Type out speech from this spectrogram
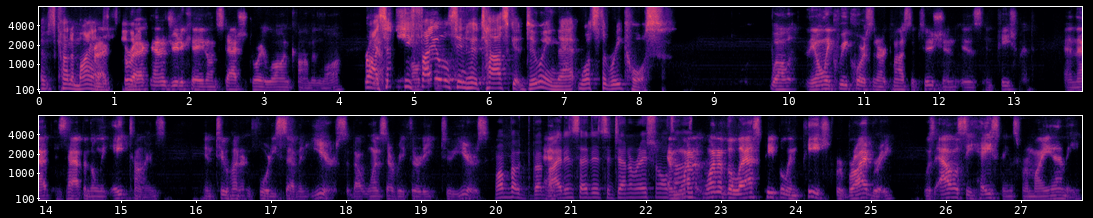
It was kind of my Correct, understanding. correct, and adjudicate on statutory law and common law. Right. Yeah. So if she Okay. fails in her task at doing that. What's the recourse? Well, the only recourse in our Constitution is impeachment, and that has happened only eight times in 247 years, about once every 32 years. Well, but, but And- Biden said it's a generational And time. one, one of the last people impeached for bribery was Alice E. Hastings from Miami.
